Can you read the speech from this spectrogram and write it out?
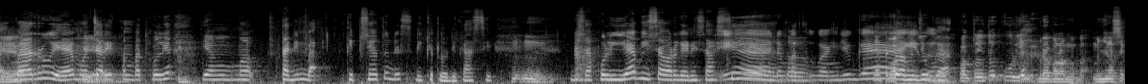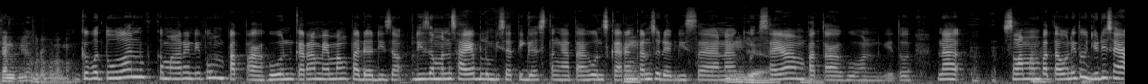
Iya. baru ya mau Iya. cari tempat kuliah yang mau, tadi Mbak tipsnya tuh udah sedikit loh dikasih. Bisa kuliah, bisa organisasi. Iya, ya, dapat uang juga. Dapat uang gitu. juga. waktu itu kuliah berapa lama Mbak menyelesaikan kuliah berapa lama Kebetulan kemarin itu empat tahun karena memang pada di, di zaman saya belum bisa tiga setengah tahun sekarang kan sudah bisa. Nah Iya. saya empat tahun gitu. Nah selama empat tahun itu jadi saya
